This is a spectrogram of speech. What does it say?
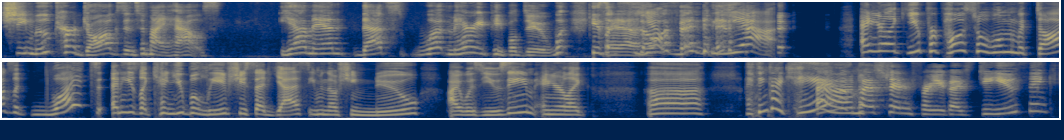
she moved her dogs into my house. Yeah, man, that's what married people do. What he's like Yeah. so Yeah, offended. yeah. And you're like, you proposed to a woman with dogs? Like, what? And he's like, can you believe she said yes, even though she knew I was using? And you're like, uh, I think I can. I have a question for you guys. Do you think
